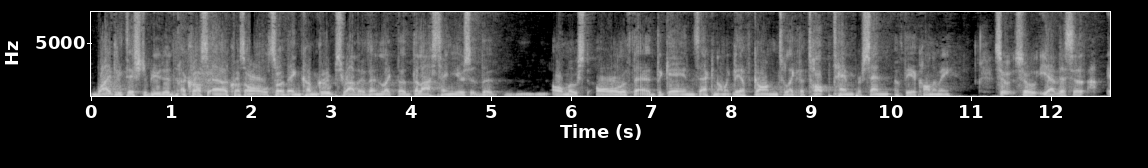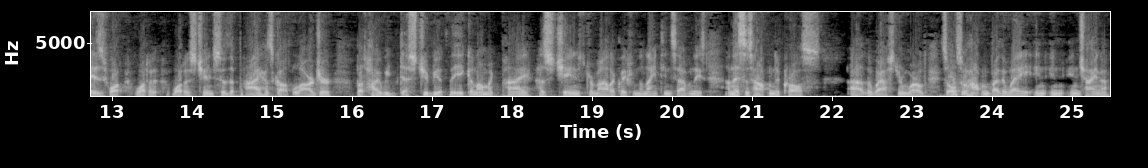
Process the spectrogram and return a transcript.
widely distributed across uh, across all sort of income groups rather than like the, the last 10 years the almost all of the the gains economically have gone to like the top 10% of the economy. So so yeah this is what what what has changed. So the pie has got larger but how we distribute the economic pie has changed dramatically from the 1970s and this has happened across uh, the western world it's also happened by the way in in, in China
